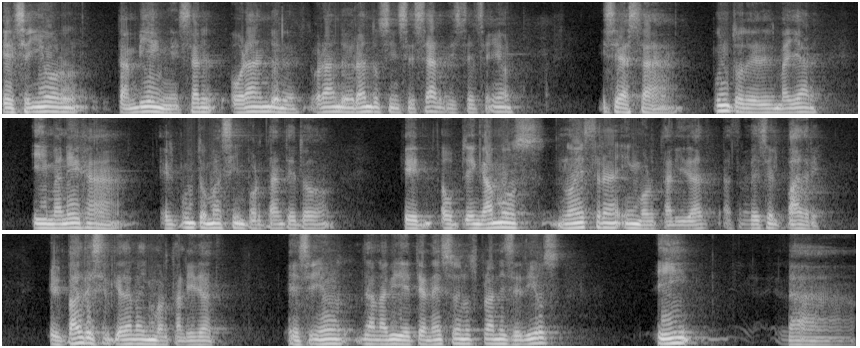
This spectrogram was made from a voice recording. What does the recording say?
el Señor también estar orando, orando, orando sin cesar, dice el Señor. Dice hasta punto de desmayar y maneja el punto más importante de todo, que obtengamos nuestra inmortalidad a través del Padre. El Padre es el que da la inmortalidad. El Señor da la vida eterna. Esos son los planes de Dios y la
